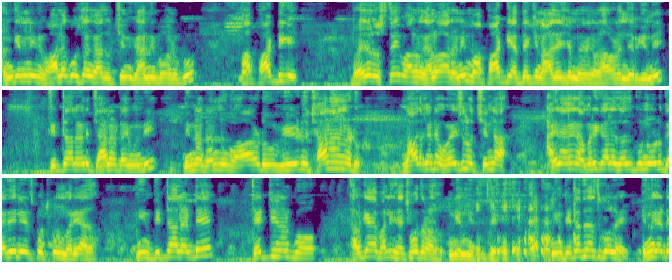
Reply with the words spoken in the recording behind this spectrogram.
అందుకని నేను వాళ్ళ కోసం కాదు వచ్చింది గాంధీ భవన్కు. మా పార్టీకి ప్రజలు వస్తే వాళ్ళని కలవాలని మా పార్టీ అధ్యక్షుని ఆదేశం మేరకు రావడం జరిగింది. తిట్టాలని చాలా టైం ఉంది. నిన్న నన్ను వాడు వీడు చాలా అన్నాడు. నాకంటే వయసులో చిన్న. అయినా కానీ అమెరికాలో చదువుకున్నాడు గదే నేర్చుకొచ్చుకుని మర్యాద. నేను తిట్టాలంటే తిట్టిననుకో తలకాయ బలికి చచ్చిపోతున్నాడు నేను నేను తిట్టదలుచుకోలే. ఎందుకంటే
